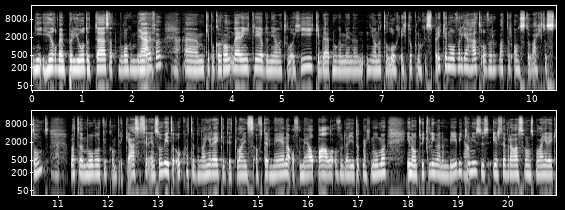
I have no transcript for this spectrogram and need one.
niet heel mijn periode thuis had mogen blijven. Ja. Ehm, ik heb ook een rondleiding gekregen op de neonatologie. Ik heb daar nog met een neonatoloog echt ook nog gesprekken over gehad, over wat er ons te wachten stond, Ja. wat de mogelijke complicaties zijn. En zo weten we ook wat de belangrijke deadlines of termijnen of mijlpalen, of hoe dat je het ook mag noemen, in de ontwikkeling van een babykin is. Dus eerst en vooral was voor ons belangrijk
